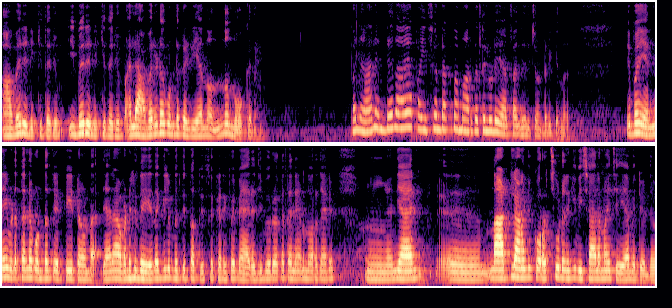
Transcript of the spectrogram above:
അവരെനിക്ക് തരും ഇവരെനിക്ക് തരും അല്ല അവരുടെ കൊണ്ട് കഴിയാമെന്നൊന്നും നോക്കരുത്. അപ്പം ഞാൻ എന്റേതായ പൈസ ഉണ്ടാക്കുന്ന മാർഗത്തിലൂടെ ഞാൻ സഞ്ചരിച്ചുകൊണ്ടിരിക്കുന്നത് ഇപ്പം എന്നെ ഇവിടെ തന്നെ കൊണ്ട് കെട്ടിയിട്ടുണ്ട്. ഞാൻ അവിടെ ഇരുന്ന് ഏതെങ്കിലും ബന്ധി ദിവസമൊക്കെയാണ്. ഇപ്പം മാരേജ് ബ്യൂറോ ഒക്കെ തന്നെയാണെന്ന് പറഞ്ഞാലും ഉം, ഞാൻ നാട്ടിലാണെങ്കിൽ കുറച്ചുകൂടെ എനിക്ക് വിശാലമായി ചെയ്യാൻ പറ്റുമല്ലോ.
